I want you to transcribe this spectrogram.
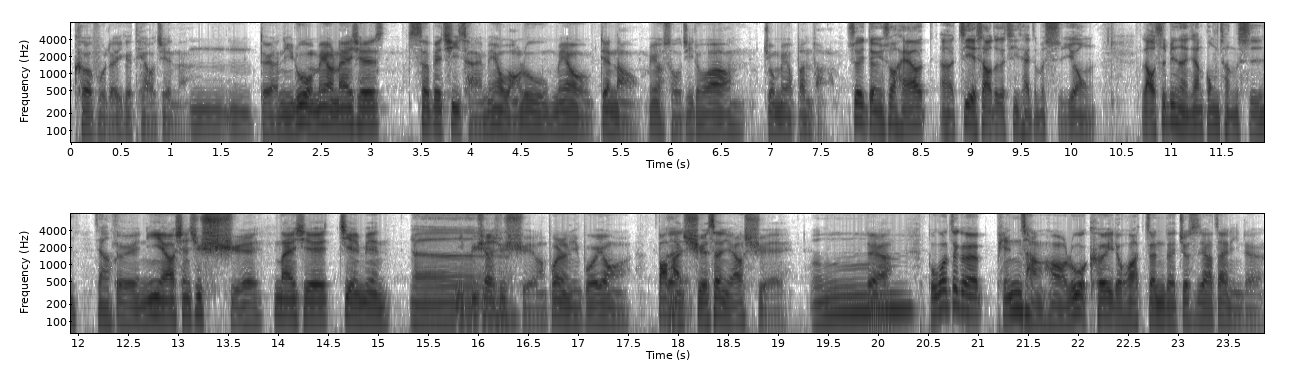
克服的一个条件了。嗯嗯，对啊，你如果没有那些设备器材，没有网络，没有电脑，没有手机的话，就没有办法了。所以等于说还要呃介绍这个器材怎么使用，老师变成像工程师这样。对，你也要先去学那一些界面，呃，你必须要去学嘛，不然你不会用啊。包含学生也要学。哦，对啊。不过这个平常哈，如果可以的话，真的就是要在你的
